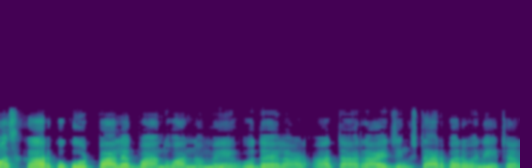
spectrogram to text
नमस्कार कुक्कुटपालक बांधवांनो मी उदय लाड. आता रायझिंग स्टार परभणीच्या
